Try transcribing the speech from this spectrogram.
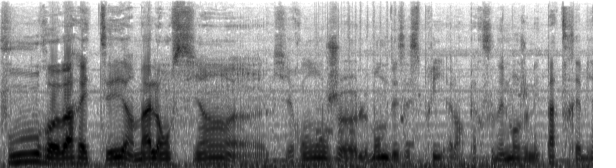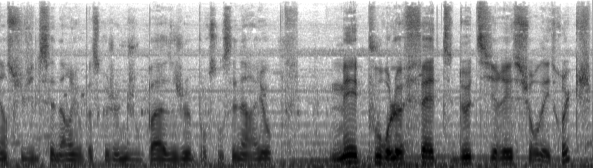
pour euh, arrêter un mal ancien euh, qui ronge euh, le monde des esprits. Alors personnellement, je n'ai pas très bien suivi le scénario parce que je ne joue pas à ce jeu pour son scénario, mais pour le fait de tirer sur des trucs.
